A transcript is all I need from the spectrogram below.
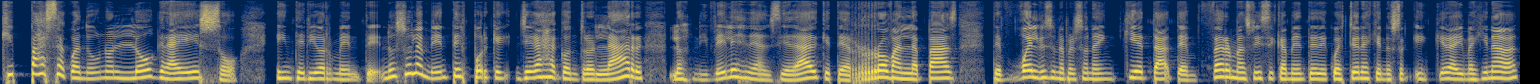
¿Qué pasa cuando uno logra eso interiormente? No solamente es porque llegas a controlar los niveles de ansiedad que te roban la paz, te vuelves una persona inquieta, te enfermas físicamente de cuestiones que no siquiera imaginabas.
